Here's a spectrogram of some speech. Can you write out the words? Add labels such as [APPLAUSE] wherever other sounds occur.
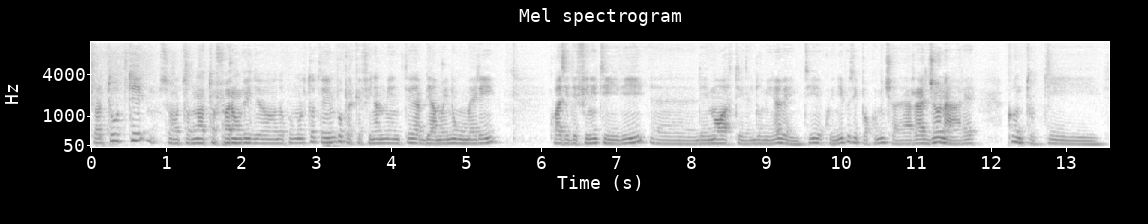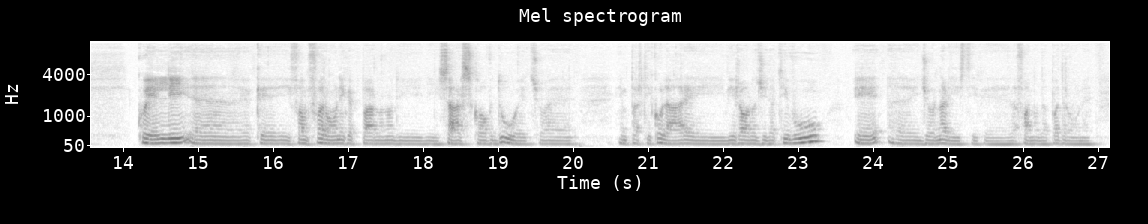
Ciao a tutti, sono tornato a fare un video dopo molto tempo perché finalmente abbiamo i numeri quasi definitivi eh, dei morti del 2020 e quindi si può cominciare a ragionare con tutti quelli eh, che, i fanfaroni che parlano di, di SARS-CoV-2, cioè in particolare i virologi da tv e eh, i giornalisti che la fanno da padrone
